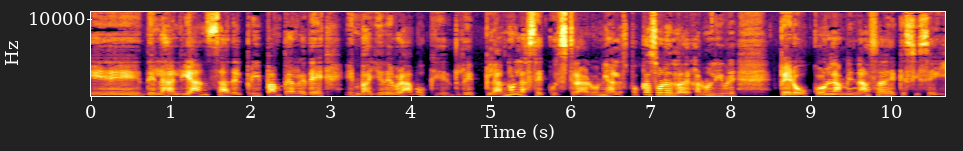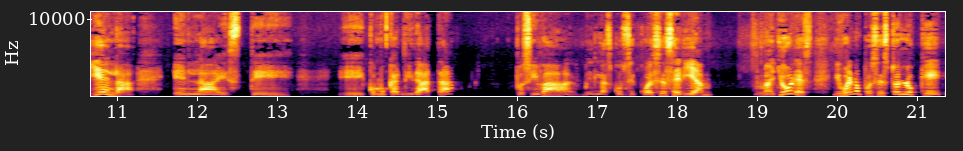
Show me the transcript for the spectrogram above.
eh, de la alianza del PRI-PAN-PRD en Valle de Bravo, que de plano la secuestraron y a las pocas horas la dejaron libre, pero con la amenaza de que si seguía en la, en la, este, eh, como candidata, pues iba, las consecuencias serían mayores. Y bueno, pues esto es lo que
